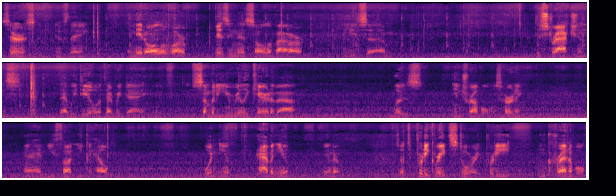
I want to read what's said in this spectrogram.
seriously, if they, amid all of our busyness, all of our these um, distractions that we deal with every day, if, if somebody you really cared about was in trouble, was hurting, and you thought you could help, wouldn't you? Haven't you? You know? So it's a pretty great story, pretty incredible,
